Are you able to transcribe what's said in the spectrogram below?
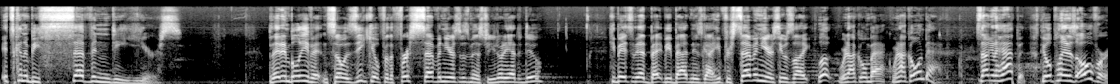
It's going to be 70 years. But they didn't believe it. And so Ezekiel, for the first seven years of his ministry, you know what he had to do? He basically had to be bad news guy. He, for seven years, he was like, look, we're not going back. We're not going back. It's not going to happen. The old plan is over.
